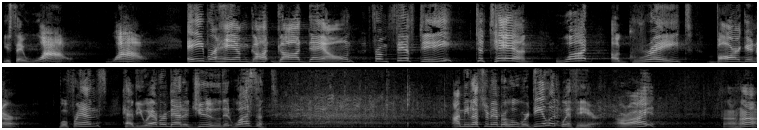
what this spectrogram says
You say, Wow, wow. Abraham got God down from 50 to 10. What a great bargainer. Well, friends, have you ever met a Jew that wasn't? I mean, let's remember who we're dealing with here, all right? Uh huh.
